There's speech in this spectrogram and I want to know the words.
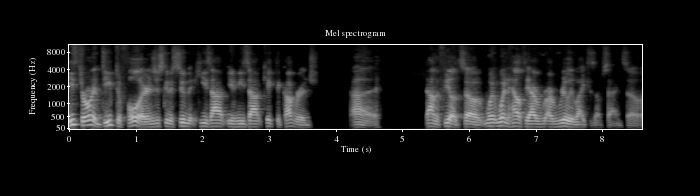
he's throwing it deep to Fuller and just going to assume that he's out. You know, he's out kick the coverage uh, down the field. So when when healthy, I, I really like his upside. So.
